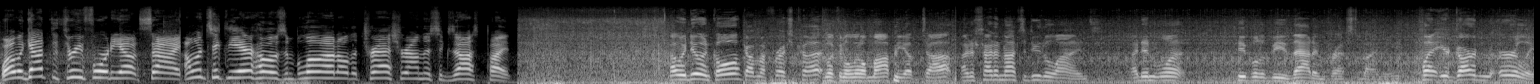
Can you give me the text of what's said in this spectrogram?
Well, we got the 340 outside. I want to take the air hose and blow out all the trash around this exhaust pipe. How we doing, Cole? Got my fresh cut. Looking a little moppy up top. I decided not to do the lines. I didn't want people to be that impressed by me. Plant your garden early.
